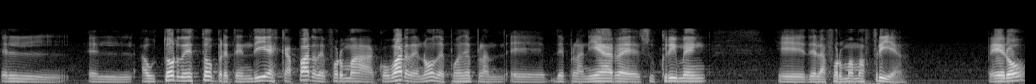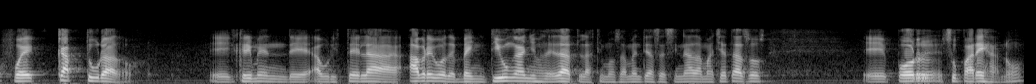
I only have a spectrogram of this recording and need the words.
el, autor de esto pretendía escapar de forma cobarde, ¿no? Después de, eh, de planear eh, su crimen de la forma más fría pero fue capturado. El crimen de Auristela Ábrego, de 21 años de edad, lastimosamente asesinada a machetazos eh, por su pareja, ¿no?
